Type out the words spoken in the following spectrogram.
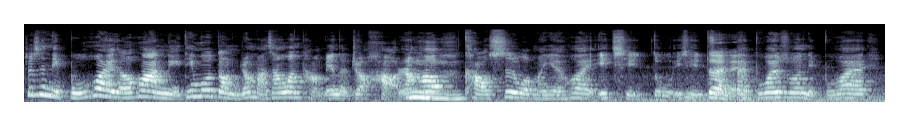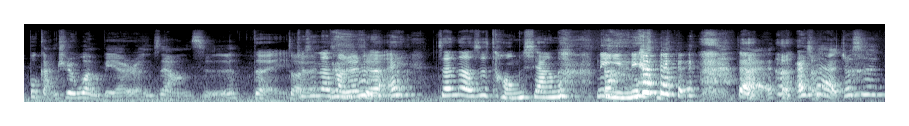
就是你不会的话，你听不懂你就马上问旁边的就好。然后考试我们也会一起读，一起准备对，不会说你不会不敢去问别人这样子。对，对就是那时候就觉得，哎、真的是同乡的 历练。对，而且就是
